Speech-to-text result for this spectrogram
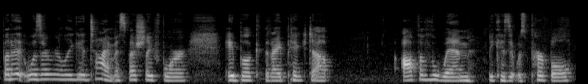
but it was a really good time, especially for a book that I picked up off of a whim because it was purple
